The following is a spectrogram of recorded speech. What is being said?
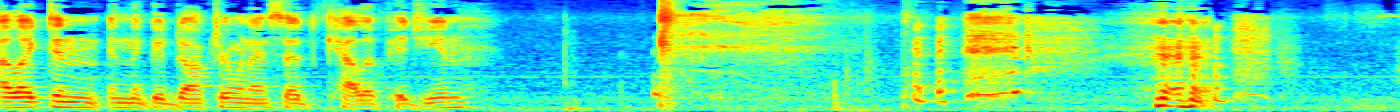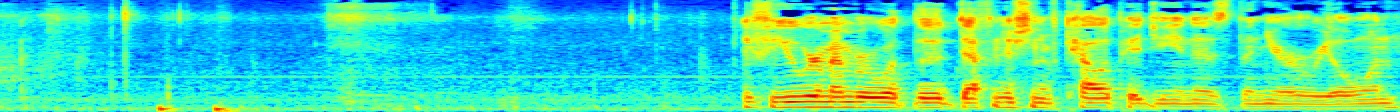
I liked in in the Good Doctor when I said callipygian. if you remember what the definition of callipygian is, then you're a real one.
